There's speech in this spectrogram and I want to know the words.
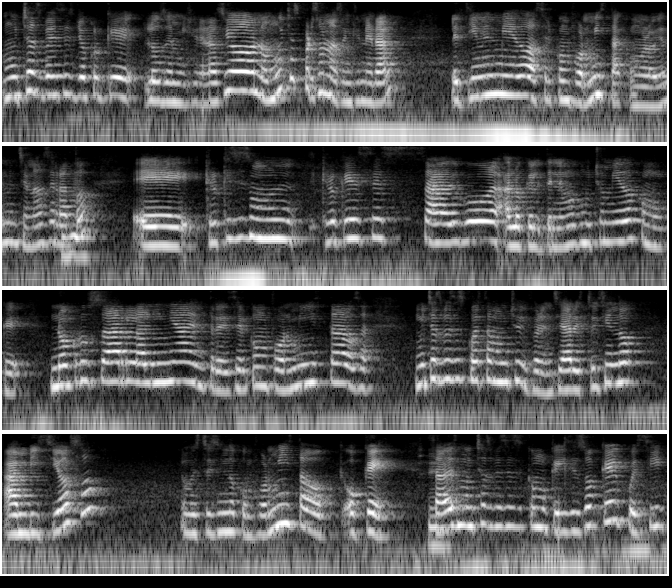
muchas veces yo creo que los de mi generación o muchas personas en general le tienen miedo a ser conformista, como lo habías mencionado hace rato. Ujú. Eh, creo que ese es un, creo que ese es algo a lo que le tenemos mucho miedo, como que no cruzar la línea entre ser conformista, o sea, muchas veces cuesta mucho diferenciar, estoy siendo ambicioso o estoy siendo conformista o, o qué, Sí. ¿sabes? Muchas veces es como que dices, ok, pues sí,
